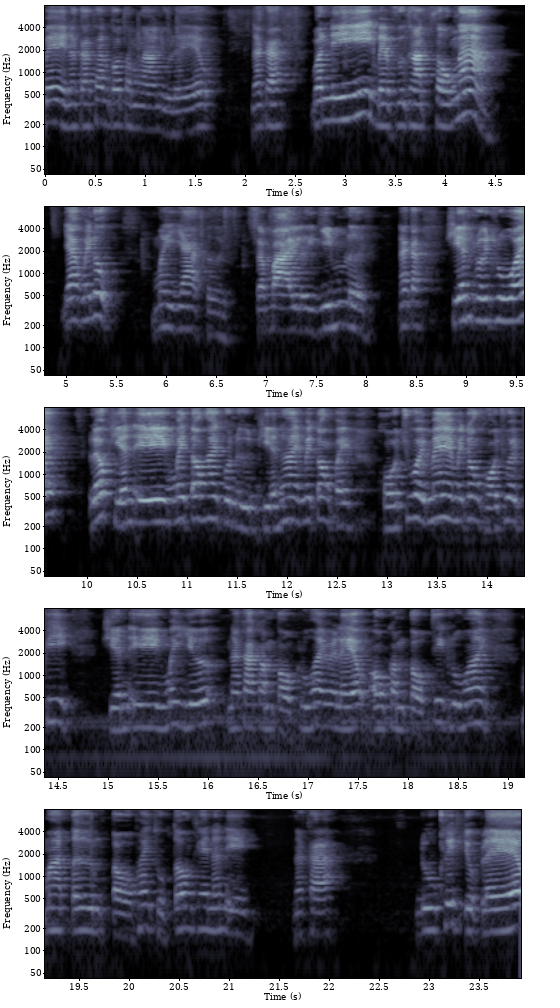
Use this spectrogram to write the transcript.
แม่นะคะ ท่านก็ทำงานอยู่แล้วนะคะ วันนี้แบบฝึกหัดสองหน้า ยากไหมลูก ไม่ยากเลย สบายเลยยิ้มเลยนะคะ เขียนสวยๆแล้วเขียนเองไม่ต้องให้คนอื่นเขียนให้ไม่ต้องไปขอช่วยแม่ ไม่ต้องขอช่วยพี่ เขียนเองไม่เยอะนะคะคำตอบครูให้ไว้แล้ว เอาคำตอบที่ครูให้มาเติมตอบให้ถูกต้องแค่นั้นเองนะคะ ดูคลิปจบแล้ว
